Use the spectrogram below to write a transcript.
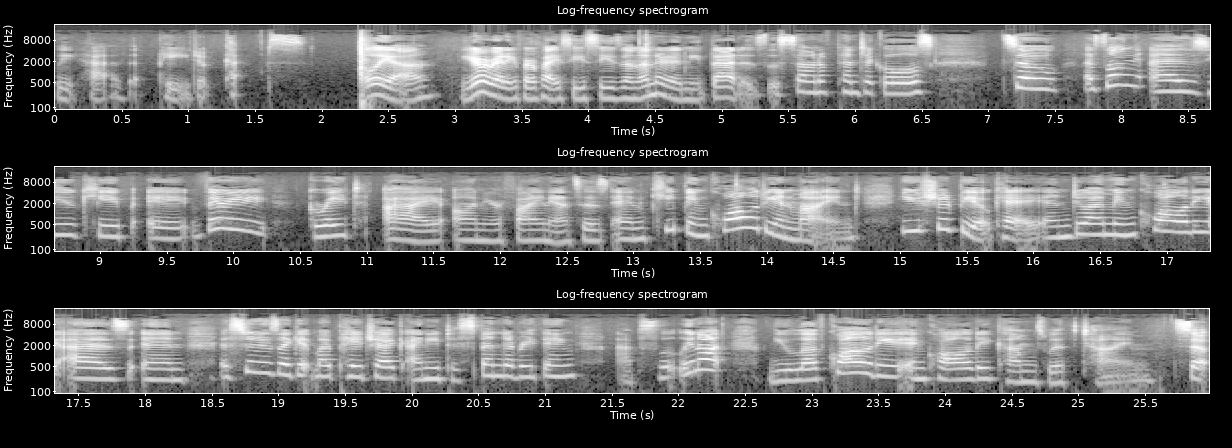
we have the Page of Cups. Oh, yeah, you're ready for Pisces season. Underneath that is the Seven of Pentacles. So, as long as you keep a very great eye on your finances and keeping quality in mind, you should be okay. And do I mean quality as in as soon as I get my paycheck, I need to spend everything? Absolutely not. You love quality, and quality comes with time. So,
